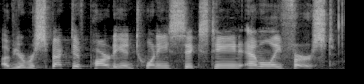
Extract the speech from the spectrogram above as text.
of your respective party in 2016? Emily first.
